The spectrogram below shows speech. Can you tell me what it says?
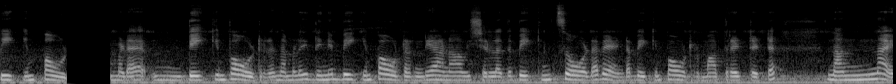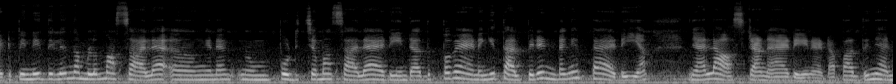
ബേക്കിംഗ് പൗഡർ നമ്മുടെ ബേക്കിംഗ് പൗഡർ നമ്മൾ ഇതിന് ബേക്കിംഗ് പൗഡറിന്റെ ആണ് ആവശ്യമുള്ളത്. ബേക്കിംഗ് സോഡ വേണ്ട. ബേക്കിംഗ് പൗഡർ മാത്രം ഇട്ടിട്ട് നന്നായിട്ട്. പിന്നെ ഇതിൽ നമ്മൾ മസാല ഇങ്ങനെ പൊടിച്ച മസാല ആഡ് ചെയ്യേണ്ട. അതിപ്പോൾ വേണമെങ്കിൽ താല്പര്യം ഉണ്ടെങ്കിൽ ഇപ്പം ആഡ് ചെയ്യാം. ഞാൻ ലാസ്റ്റാണ് ആഡ് ചെയ്യണത് കേട്ടോ അപ്പോൾ അത് ഞാൻ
